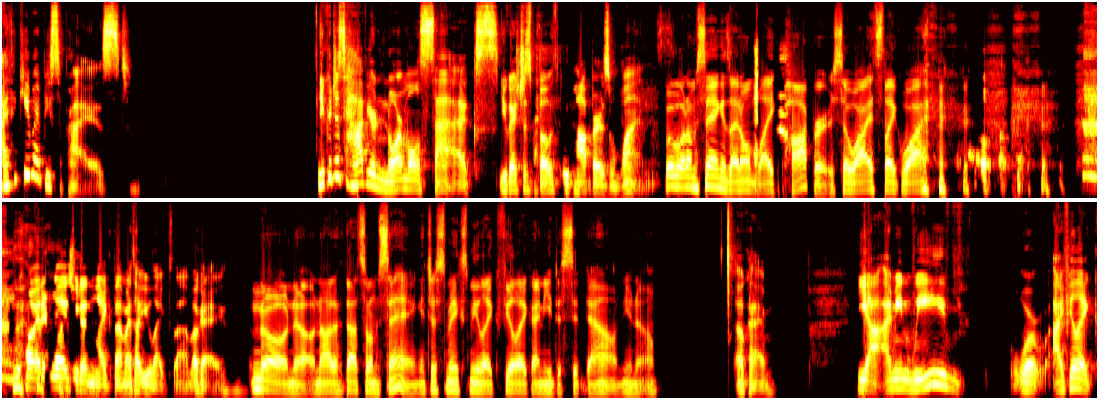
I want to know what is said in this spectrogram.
I think you might be surprised. You could just have your normal sex. You guys just both do poppers once. But what I'm saying is I don't like poppers. So why it's like why oh, I didn't realize you didn't like them. I thought you liked them. Okay. No, no, not if that's what I'm saying. It just makes me like feel like I need to sit down, you know. Okay. Yeah, I mean, we've were I feel like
